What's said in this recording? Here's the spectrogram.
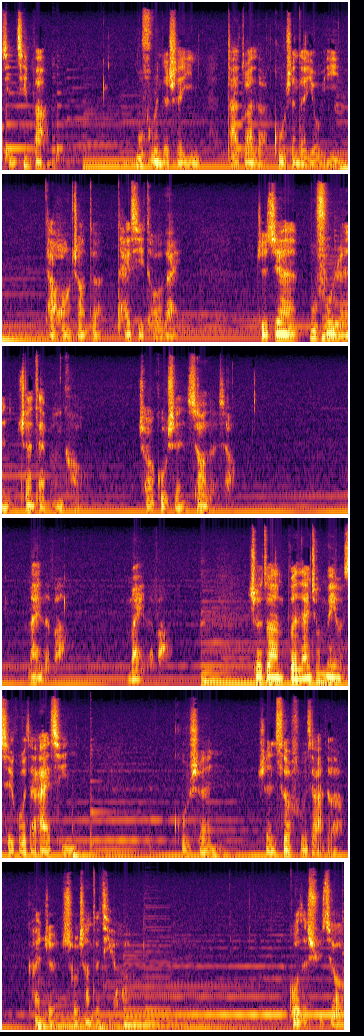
请进吧。穆夫人的声音打断了顾生的犹疑。他慌张地抬起头来，只见穆夫人站在门口，朝顾生笑了笑：“卖了吧，卖了吧。”这段本来就没有结果的爱情。顾生神色复杂的看着手上的铁盒。过了许久，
